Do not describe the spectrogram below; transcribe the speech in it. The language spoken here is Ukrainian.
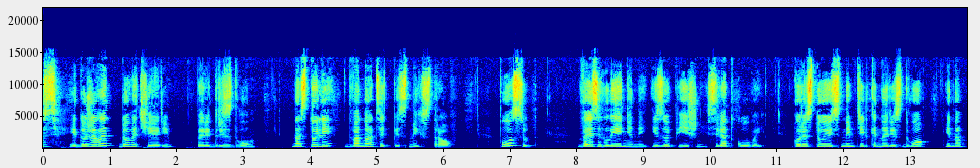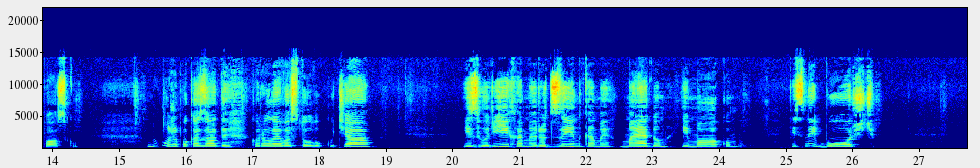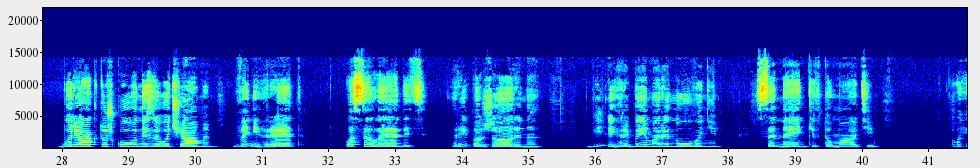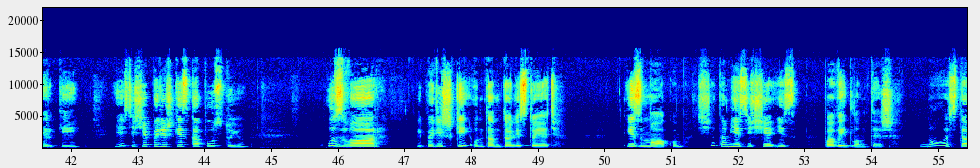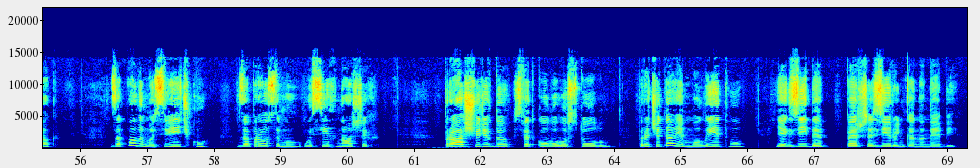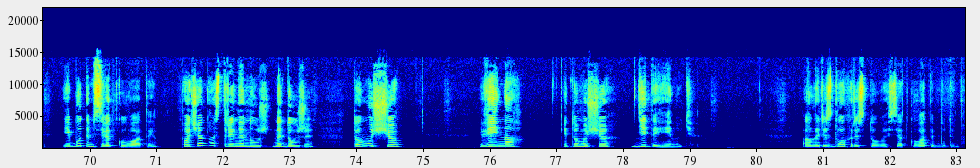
ось і дожили до вечері перед Різдвом. На столі 12 пісних страв. Посуд весь глиняний, ізопішний, святковий. Користуюсь ним тільки на Різдво і на Пасху. Ну, можу показати королева столу кутя із горіхами, родзинками, медом і маком, пісний борщ, буряк тушкований з овочами, винігрет, оселедець, риба жарена, білі гриби мариновані, синенькі в томаті, огірки. Є ще пиріжки з капустою, узвар. І пиріжки, он там далі стоять, із маком. Ще там є ще із павидлом теж. Ну, ось так. Запалимо свічку, запросимо усіх наших пращурів до святкового столу, прочитаємо молитву, як зійде перша зіронька на небі, і будемо святкувати. Хоча настрій не, нуж, не дуже, тому що війна і тому що діти гинуть. Але Різдво Христове святкувати будемо.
